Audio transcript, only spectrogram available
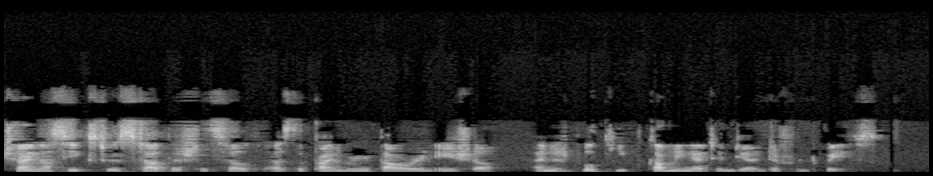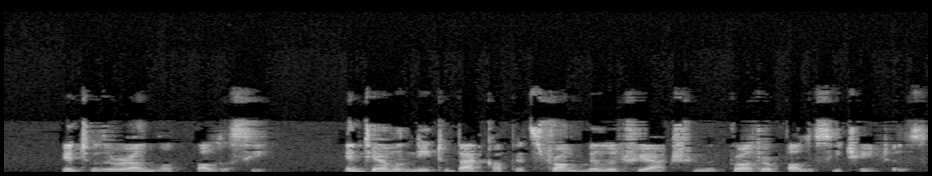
China seeks to establish itself as the primary power in Asia, and it will keep coming at India in different ways. Into the realm of policy. India will need to back up its strong military action with broader policy changes,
